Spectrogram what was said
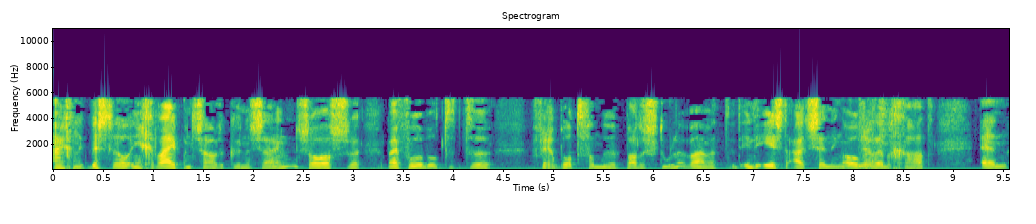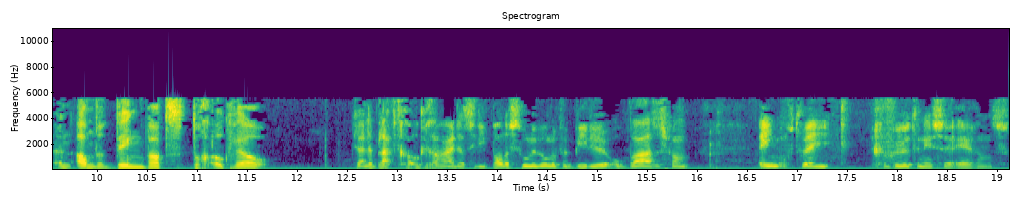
eigenlijk best wel ingrijpend zouden kunnen zijn. Zoals eh, bijvoorbeeld het eh, verbod van de paddenstoelen, waar we het in de eerste uitzending over Ja. hebben gehad. En een ander ding wat toch ook wel... Ja, dat blijft toch ook raar dat ze die paddenstoelen willen verbieden op basis van één of twee gebeurtenissen ergens.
